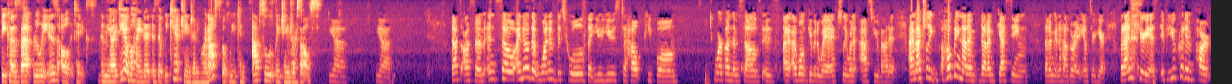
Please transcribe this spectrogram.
because that really is all it takes. And the mm-hmm. idea behind it is that we can't change anyone else, but we can absolutely change ourselves. Yeah. Yeah. That's awesome. And so I know that one of the tools that you use to help people work on themselves is I, I won't give it away. I actually want to ask you about it. I'm actually hoping that I'm that I'm guessing that I'm going to have the right answer here. But I'm curious if you could impart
